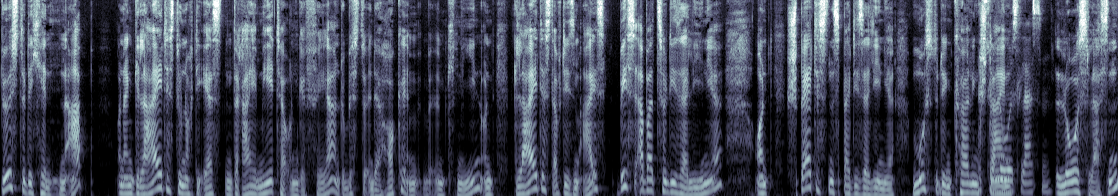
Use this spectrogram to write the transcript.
stößt du dich hinten ab und dann gleitest du noch die ersten drei Meter ungefähr und du bist so in der Hocke im, im, Knien und gleitest auf diesem Eis bis aber zu dieser Linie und spätestens bei dieser Linie musst du den Curlingstein loslassen. loslassen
